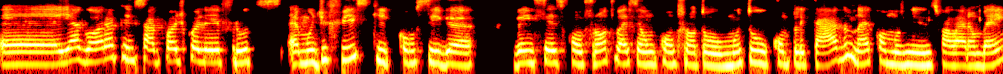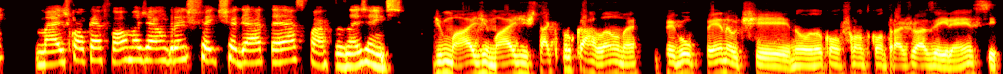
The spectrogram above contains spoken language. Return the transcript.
É, e agora, quem sabe, pode colher frutos. É muito difícil que consiga vencer esse confronto. Vai ser um confronto muito complicado, né, como os meninos falaram bem. Mas, de qualquer forma, já é um grande feito chegar até as quartas, né, gente? Demais, demais. Destaque para o Carlão, né? Pegou o pênalti no, no confronto contra a Juazeirense.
